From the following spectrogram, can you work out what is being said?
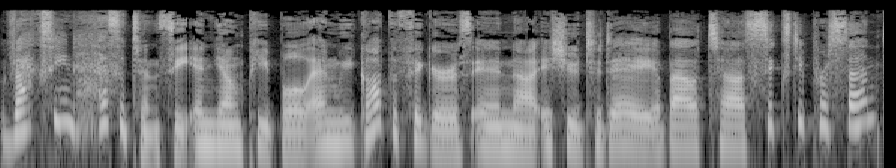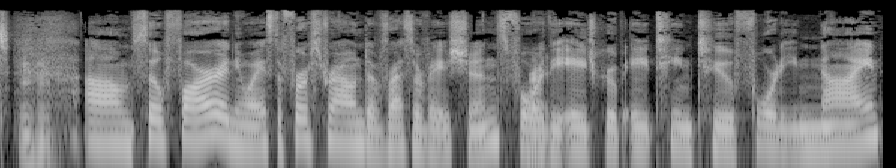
vaccine hesitancy in young people, and we got the figures in uh, issue today about uh, 60% Mm-hmm. um, so far. Anyways, the first round of reservations for Right. the age group 18 to 49.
